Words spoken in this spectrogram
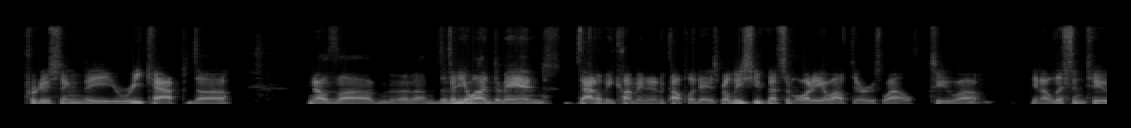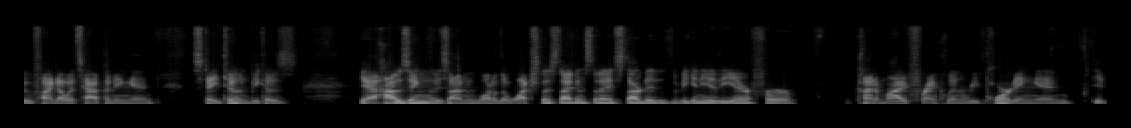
producing the recap, the, you know, the, the, video on demand, that'll be coming in a couple of days, but at least you've got some audio out there as well to, uh, you know, listen to, find out what's happening and stay tuned because yeah, housing was on one of the watch list items that I had started at the beginning of the year for kind of my Franklin reporting and it,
